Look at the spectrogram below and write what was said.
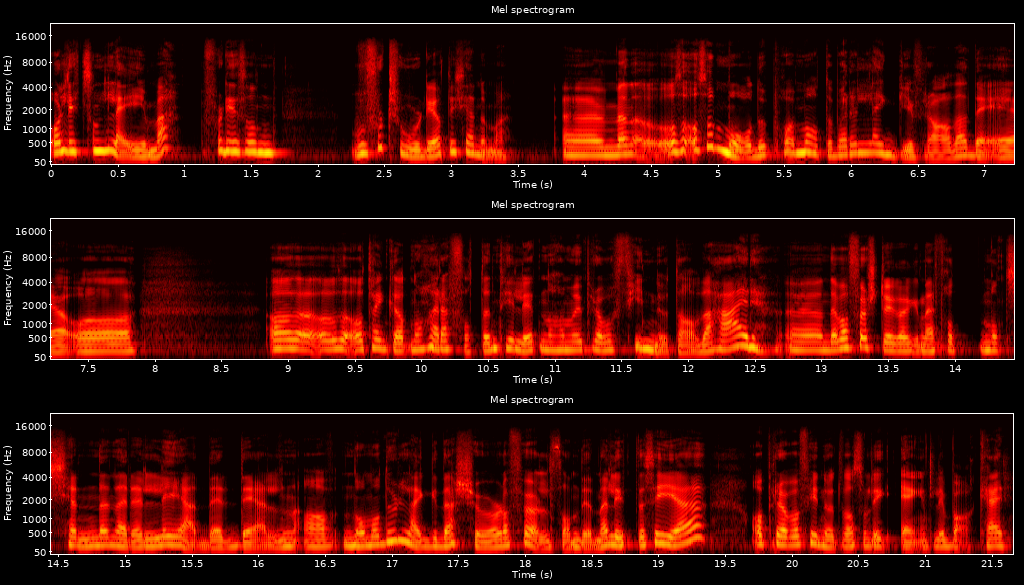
og litt sånn lei meg. Fordi sånn Hvorfor tror de at de kjenner meg? Uh, men Og så må du på en måte bare legge fra deg det og, og, og, og, tenke at nå har jeg fått en tillit, nå må vi prøve å finne ut av det her. Uh, det var første gangen jeg fått, måtte kjenne den der lederdelen av nå må du legge deg sjøl og følelsene dine litt til side, og prøve å finne ut hva som ligger egentlig bak her.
